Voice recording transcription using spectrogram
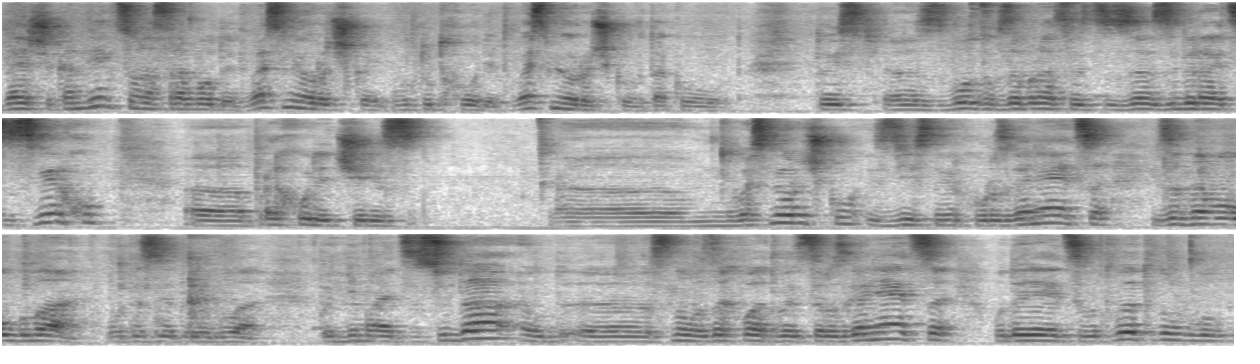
Дальше конвекция у нас работает восьмерочкой, вот тут ходит, восьмерочка вот такого вот. То есть э, воздух забрасывается, забирается сверху, э, проходит через восьмерочку, здесь наверху разгоняется из одного угла, вот из этого угла, поднимается сюда, э, снова захватывается, разгоняется, удаляется вот в этот угол,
